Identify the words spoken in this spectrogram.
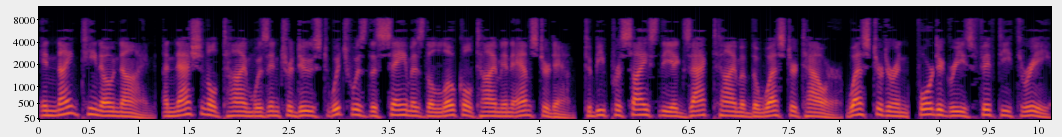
In 1909, a national time was introduced which was the same as the local time in Amsterdam, to be precise the exact time of the Wester Tower Westertoren, 4 degrees 53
